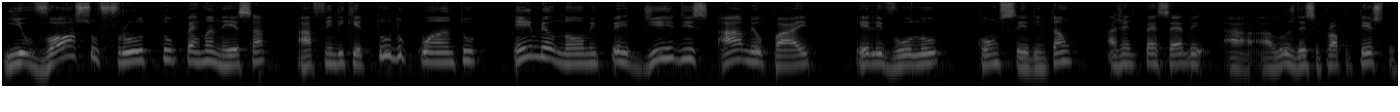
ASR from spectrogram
e o vosso fruto permaneça, a fim de que tudo quanto em meu nome pedirdes a meu Pai, ele vô-lo conceda. Então, a gente percebe, à, à luz desse próprio texto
